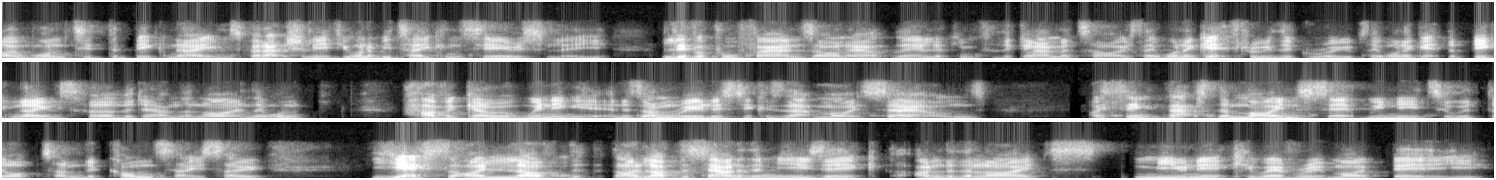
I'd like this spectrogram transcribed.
I wanted the big names. But actually, if you want to be taken seriously, Liverpool fans aren't out there looking for the glamorised. They want to get through the group. They want to get the big names further down the line. They want to have a go at winning it. And as unrealistic as that might sound, I think that's the mindset we need to adopt under Conte. So, yes, I love I love the sound of the music under the lights, Munich, whoever it might be.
